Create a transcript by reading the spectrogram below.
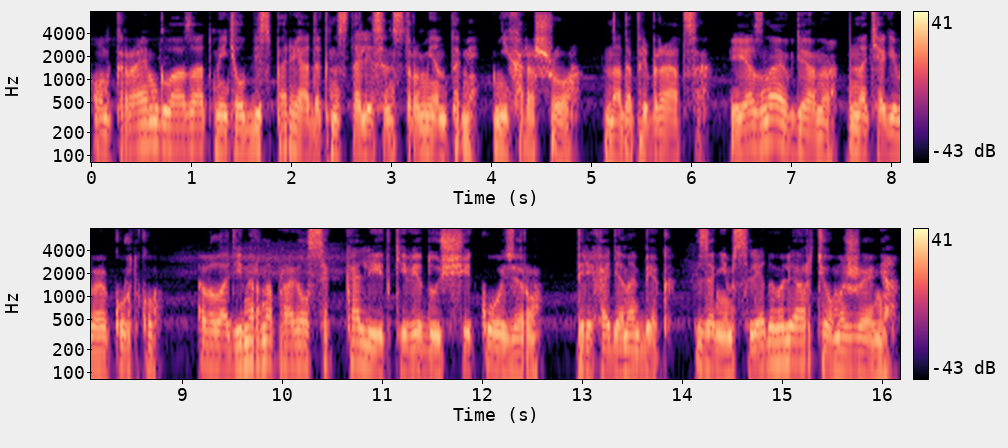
он краем глаза отметил беспорядок на столе с инструментами. Нехорошо, надо прибраться. «Я знаю, где она», натягивая куртку. Владимир направился к калитке, ведущей к озеру, переходя на бег. За ним следовали Артем и Женя.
